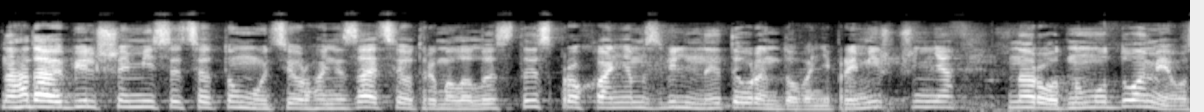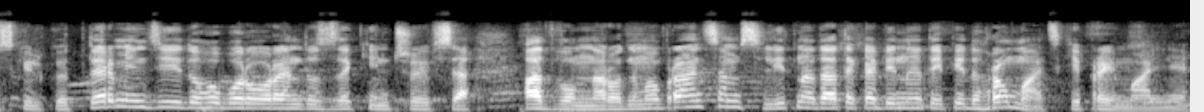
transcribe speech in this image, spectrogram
Нагадаю, більше місяця тому ці організації отримали листи з проханням звільнити орендовані приміщення в Народному домі, оскільки термін дії договору оренди закінчився. А двом народним обранцям слід надати кабінети під громадські приймальні.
